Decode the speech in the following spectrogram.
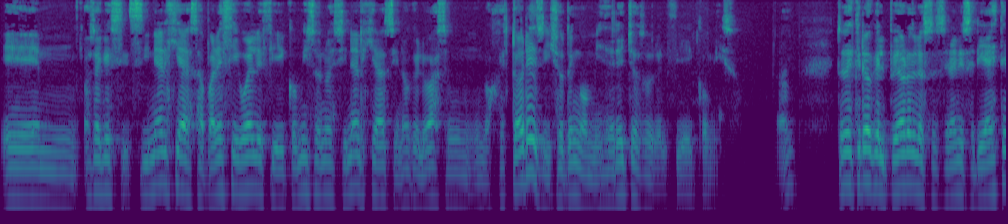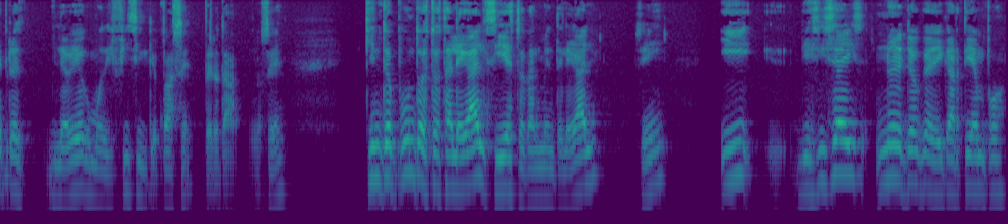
Em, o sea que si sinergia desaparece, igual el fideicomiso no es sinergia, sino que lo hacen unos gestores y yo tengo mis derechos sobre el fideicomiso. Entonces creo que el peor de los escenarios sería este, pero la veo como difícil que pase, pero está, no sé. Quinto punto, esto está legal, sí, es totalmente legal, ¿sí? Y 16, no le tengo que dedicar tiempo,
